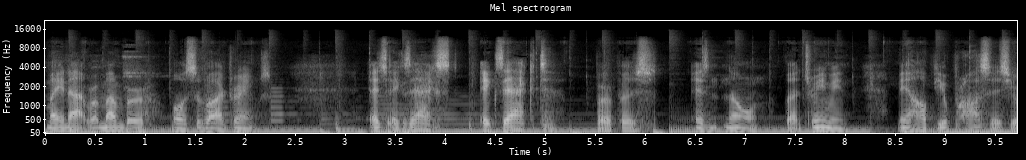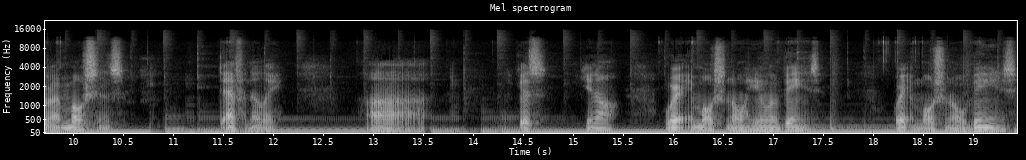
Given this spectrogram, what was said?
may not remember most of our dreams. Its exact, exact purpose isn't known, but dreaming may help you process your emotions. Definitely. Uh, because, you know, we're emotional human beings. We're emotional beings,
